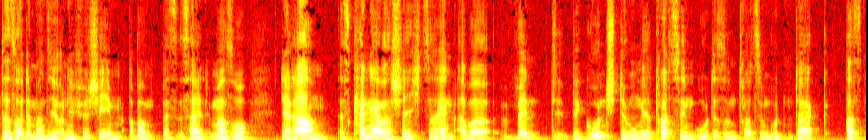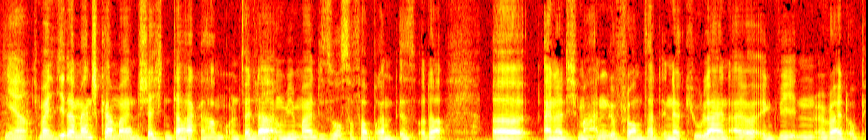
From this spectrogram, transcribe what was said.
da sollte man sich auch nicht für schämen. Aber es ist halt immer so der Rahmen. Es kann ja was schlecht sein, aber wenn die Grundstimmung ja trotzdem gut ist und trotzdem einen guten Tag hast, ja. ich meine, jeder Mensch kann mal einen schlechten Tag haben. Und wenn Klar. da irgendwie mal die Soße verbrannt ist oder äh, einer dich mal angeflommt hat in der Q-Line, äh, irgendwie in Ride-OP,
